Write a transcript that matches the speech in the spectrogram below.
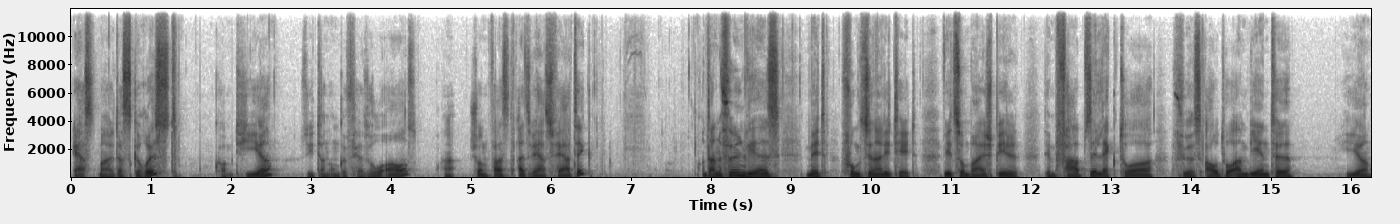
Erstmal das Gerüst, kommt hier, sieht dann ungefähr so aus, ha, schon fast, als wäre es fertig. Dann füllen wir es mit Funktionalität, wie zum Beispiel dem Farbselektor fürs Autoambiente. Hier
